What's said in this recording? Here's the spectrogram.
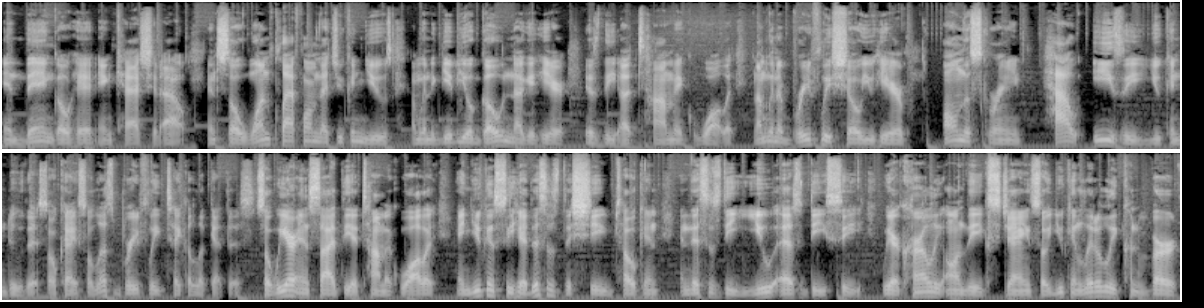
and then go ahead and cash it out. And so one platform that you can use, I'm going to give you a gold nugget here here is the Atomic Wallet. And I'm going to briefly show you here on the screen how easy you can do this okay? So let's briefly take a look at this. So we are inside the atomic wallet and you can see here this is the SHIB token and this is the USDC we are currently on the exchange so you can literally convert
